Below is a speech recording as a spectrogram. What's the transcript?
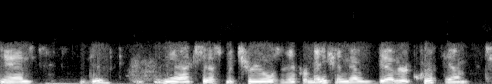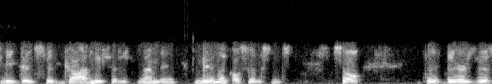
and access materials and information that would better equip them to be good, godly citizens, I mean, biblical citizens. So th- there's this,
